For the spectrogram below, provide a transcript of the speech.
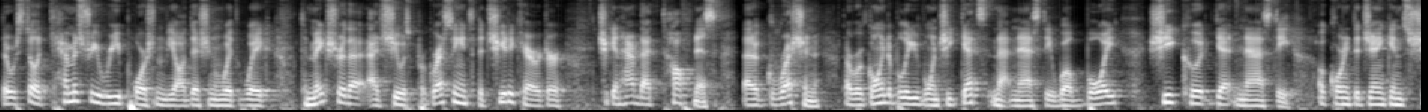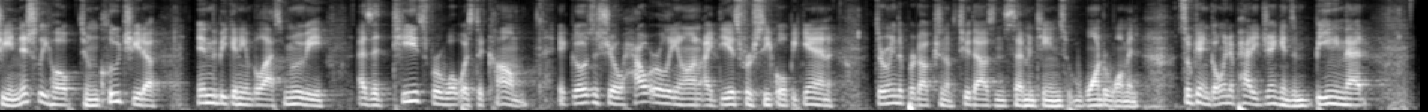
there was still a chemistry re-portion of the audition with Wiig to make sure that as she was progressing into the cheetah character, she can have that toughness, that aggression that we're going to believe when she gets that nasty. Well, boy, she could get nasty. According to Jenkins, she initially hoped to include Cheetah in the beginning of the last movie as a tease for what was to come. It goes to show how early on ideas for sequel began during the production of 2017's Wonder Woman. So again, going to Patty Jenkins and being that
